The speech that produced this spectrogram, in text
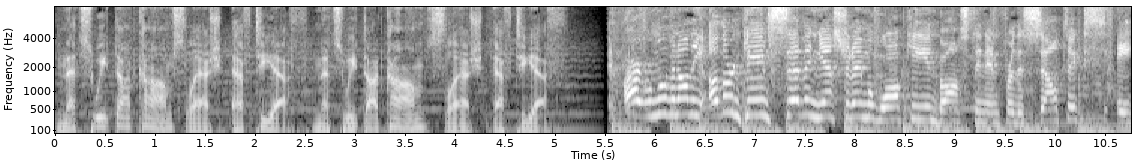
netsuite.com slash FTF. netsuite.com slash FTF. All right, we're moving on. The other game seven yesterday, Milwaukee and Boston. And for the Celtics, a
